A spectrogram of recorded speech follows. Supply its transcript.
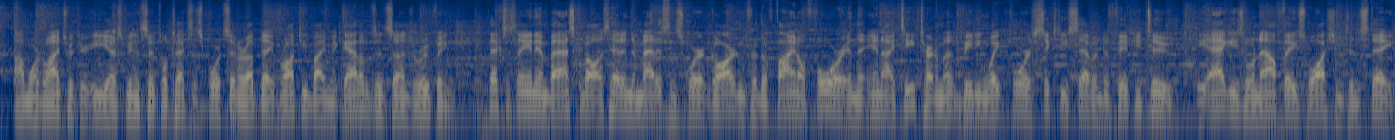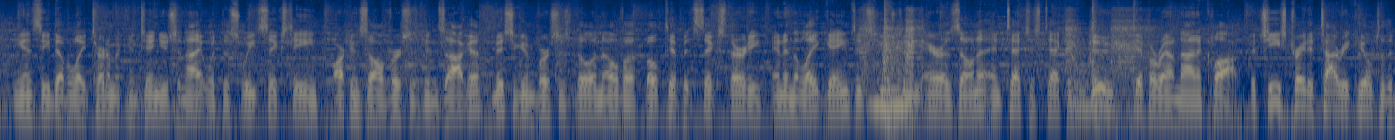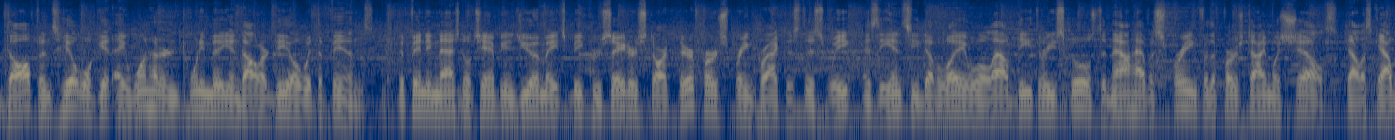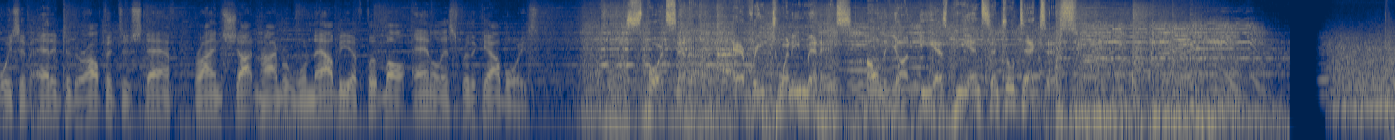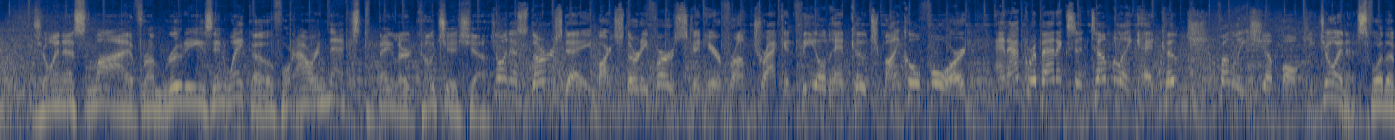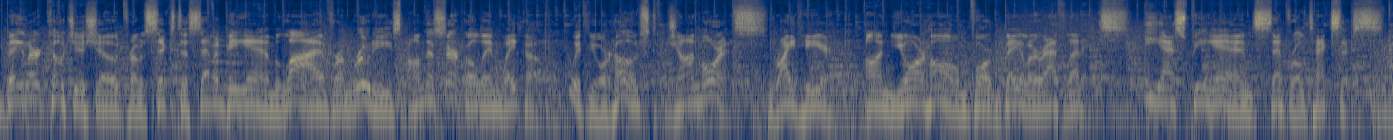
I'm Ward Weitz with your ESPN Central Texas Sports Center update brought to you by McAdams and Sons Roofing. Texas A&M basketball is heading to Madison Square Garden for the Final Four in the NIT tournament, beating Wake Forest 67 to 52. The Aggies will now face Washington State. The NCAA tournament continues tonight with the Sweet 16, Arkansas versus Gonzaga, Michigan versus Villanova, both tip at 6:30, and in the late games, it's Houston and Arizona and Texas Tech and Duke tip around 9 o'clock. The Chiefs traded Tyreek Hill to the Dolphins. Hill will get a 120 million dollar deal with the Fins. Defending national champions UMHB Crusaders start their first spring practice this week as the NCAA will allow D3 schools to now have a spring for the first time with shells. Dallas Cowboys have added to their offensive staff. Brian Schottenheimer will now be a football analyst for the Cowboys. Sports Center, every 20 minutes, only on ESPN Central Texas. Join us live from Rudy's in Waco for our next Baylor Coaches Show. Join us Thursday, March 31st, and hear from track and field head coach Michael Ford and acrobatics and tumbling head coach Felicia Mulkey. Join us for the Baylor Coaches Show from 6 to 7 p.m. live from Rudy's on the Circle in Waco with your host, John Morris, right here on your home for Baylor Athletics, ESPN Central Texas.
